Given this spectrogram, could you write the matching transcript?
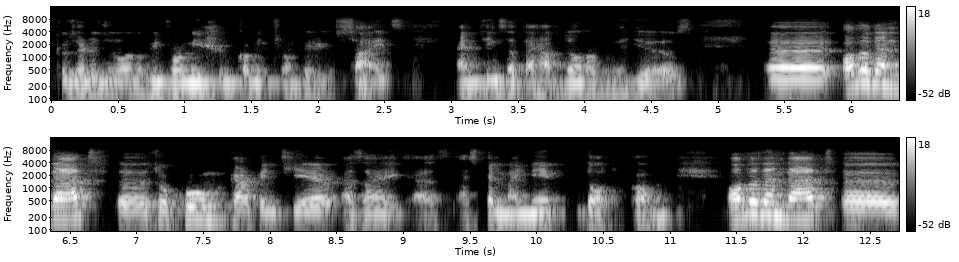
because there is a lot of information coming from various sites and things that I have done over the years. Uh, other than that, uh, so Côme Carpentier, as I, as I spell my name, dot com. Other than that, uh,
